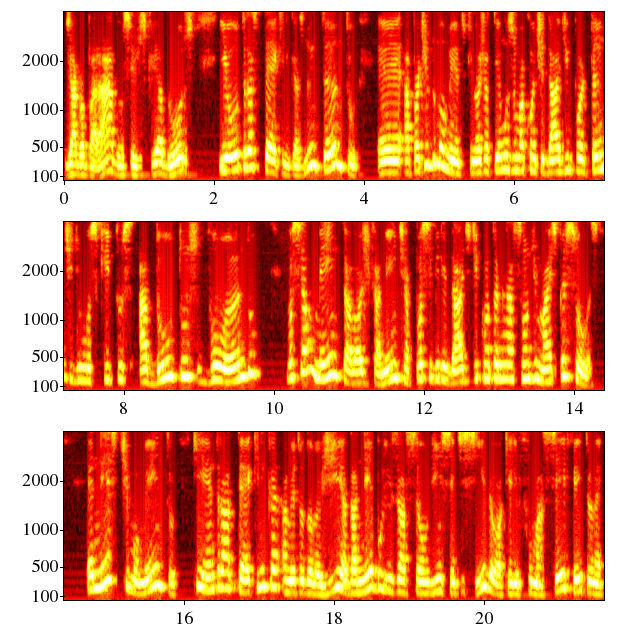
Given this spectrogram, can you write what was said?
de água parada, ou seja, os criadouros, e outras técnicas. No entanto, é, a partir do momento que nós já temos uma quantidade importante de mosquitos adultos voando você aumenta, logicamente, a possibilidade de contaminação de mais pessoas. É neste momento que entra a técnica, a metodologia da nebulização de inseticida, ou aquele fumacê feito né,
